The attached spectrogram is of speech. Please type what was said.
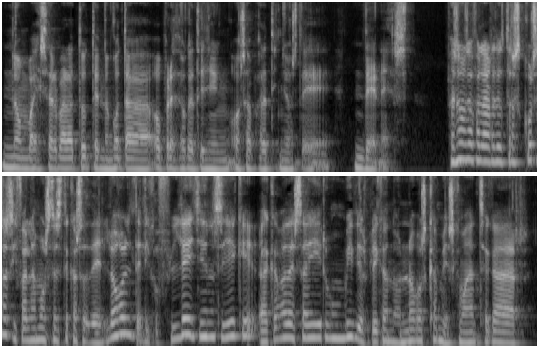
non vai ser barato tendo en conta o prezo que teñen os aparatiños de, de Nest. Pasamos a falar de outras cosas e falamos deste caso de LOL, de League of Legends, e é que acaba de sair un vídeo explicando novos cambios que van a chegar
